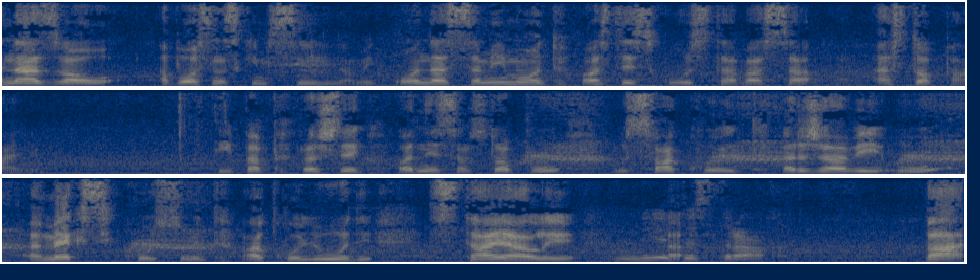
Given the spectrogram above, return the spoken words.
nazvao bosanskim sinom. Onda sam imao dosta iskustava sa stopanjem. Tipa, prošle godine sam stopu u svakoj državi, u Meksiku su mi tako ljudi stajali... Nije te strah? Pa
